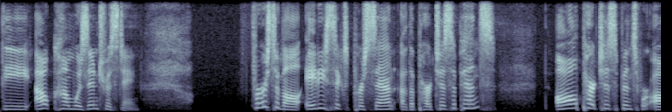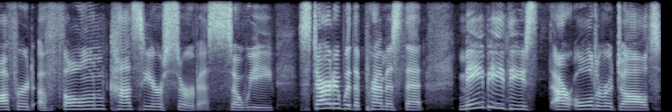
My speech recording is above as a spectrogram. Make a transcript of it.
the outcome was interesting. First of all, 86% of the participants all participants were offered a phone concierge service. So we started with the premise that maybe these our older adults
